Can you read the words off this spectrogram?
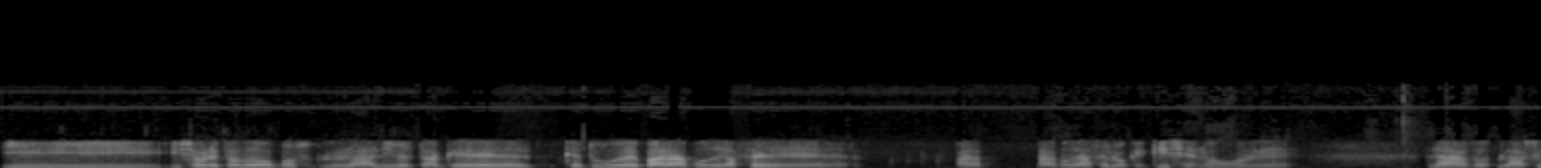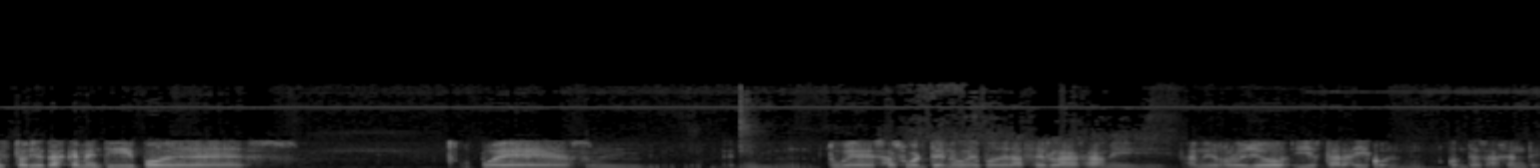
y, sobre todo pues la libertad que, que tuve para poder hacer para, para poder hacer lo que quise, ¿no? Porque las, las historietas que metí pues pues mm, tuve esa suerte no de poder hacerlas a mi a mi rollo y estar ahí con, con toda esa gente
